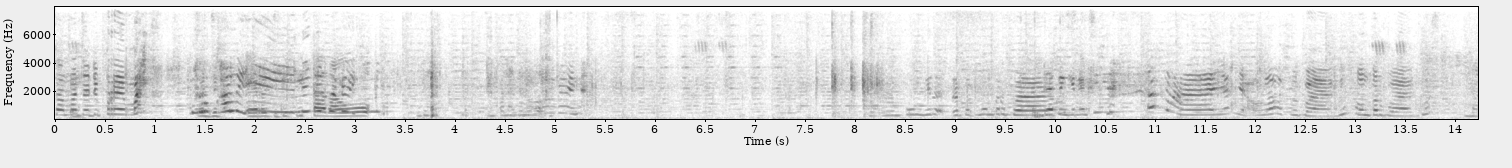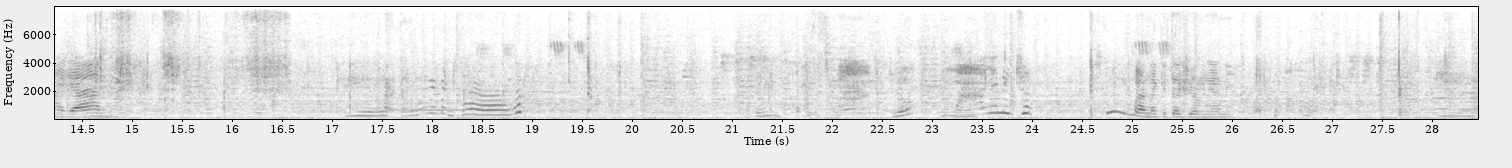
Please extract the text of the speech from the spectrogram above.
sama jadi preman. Rezeki eh, rezeki kita tahu simpan aja dulu. Ya ampun gila dapat motor bagus. Udah pinggirin sini? Lumayan ya Allah HP bagus motor bagus. Lumayan. Gila orangnya baik banget. Katanya bagus banget loh. Lumayan nih jual ini gimana kita jualnya nih Gila,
